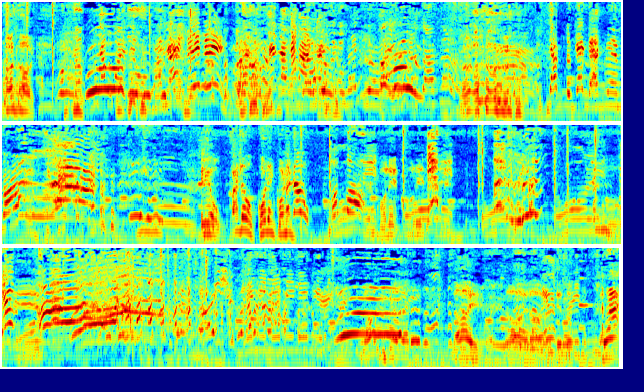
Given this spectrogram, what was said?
lên rồi. Chắc được cái gạch này bó. liều bắt đầu cố lên cố lên Đâu? Bóp bò. cố lên cố lên cố lên Cố lên. Cố rồi được rồi rồi rồi tiếp tục Quá.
